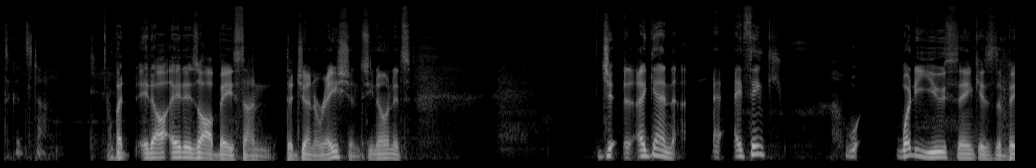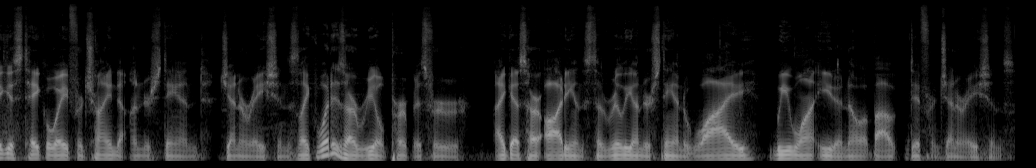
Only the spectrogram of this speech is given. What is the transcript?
It's good stuff. But it all it is all based on the generations, you know, and it's again, I think what do you think is the biggest takeaway for trying to understand generations? Like, what is our real purpose for, I guess, our audience to really understand why we want you to know about different generations?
